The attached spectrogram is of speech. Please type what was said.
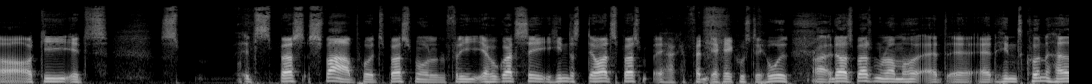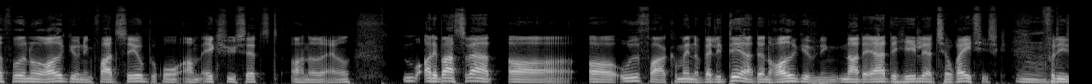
at give et et spørg- svar på et spørgsmål, fordi jeg kunne godt se, hende, der, det var et spørgsmål, jeg kan, jeg kan ikke huske det i hovedet, Nej. men der var et spørgsmål om, at, at hendes kunde havde fået noget rådgivning fra et SEO-bureau om XYZ og noget andet. Og det er bare svært at, at udefra komme ind og validere den rådgivning, når det er, at det hele er teoretisk. Mm. Fordi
